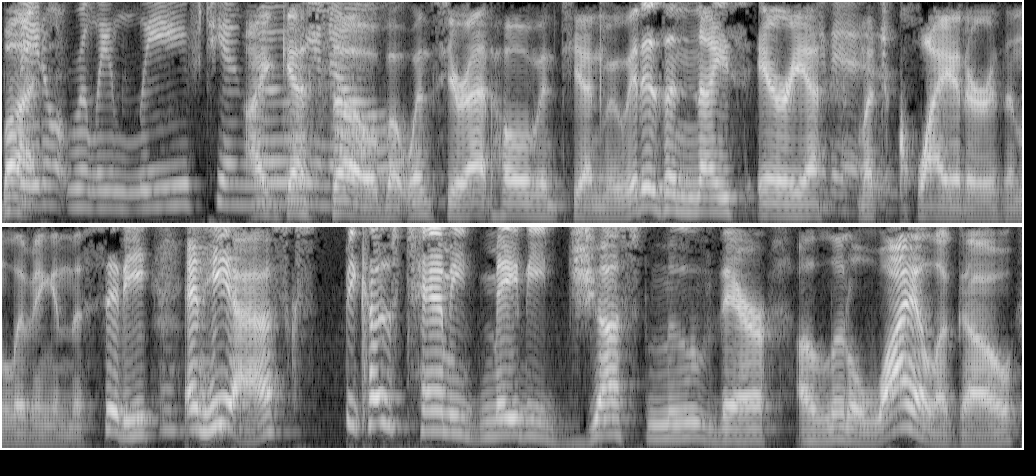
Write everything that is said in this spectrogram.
But they don't really leave Tianmu. I guess you so, but once you're at home in Tianmu, it is a nice area, much quieter than living in the city. Mm-hmm. And he asks, because Tammy maybe just moved there a little while ago,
